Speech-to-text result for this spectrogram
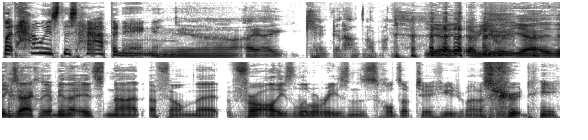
but how is this happening? Yeah, I, I can't get hung up on that. yeah, I mean, you, yeah, exactly. I mean, it's not a film that, for all these little reasons, holds up to a huge amount of scrutiny,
